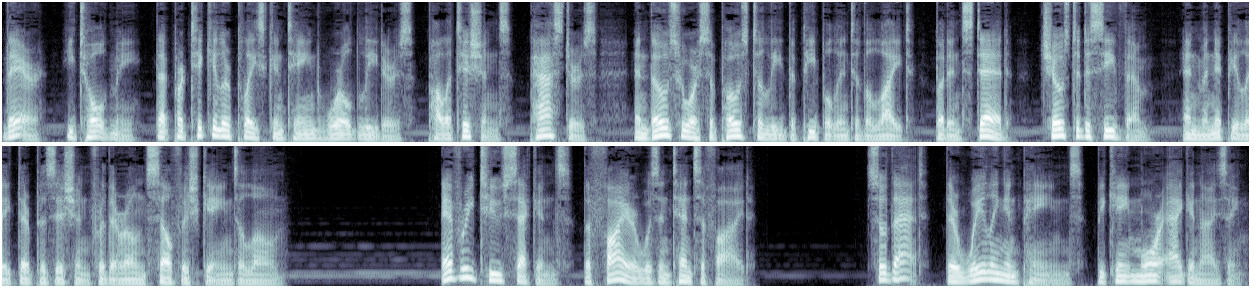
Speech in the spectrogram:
There, he told me, that particular place contained world leaders, politicians, pastors, and those who are supposed to lead the people into the light, but instead, chose to deceive them, and manipulate their position for their own selfish gains alone. Every two seconds, the fire was intensified. So that, their wailing and pains became more agonizing.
